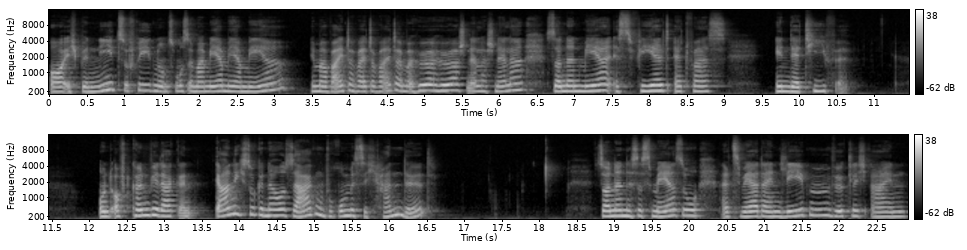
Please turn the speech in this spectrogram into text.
oh, ich bin nie zufrieden und es muss immer mehr, mehr, mehr, immer weiter, weiter, weiter, immer höher, höher, schneller, schneller, sondern mehr, es fehlt etwas in der Tiefe. Und oft können wir da gar nicht so genau sagen, worum es sich handelt, sondern es ist mehr so, als wäre dein Leben wirklich ein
